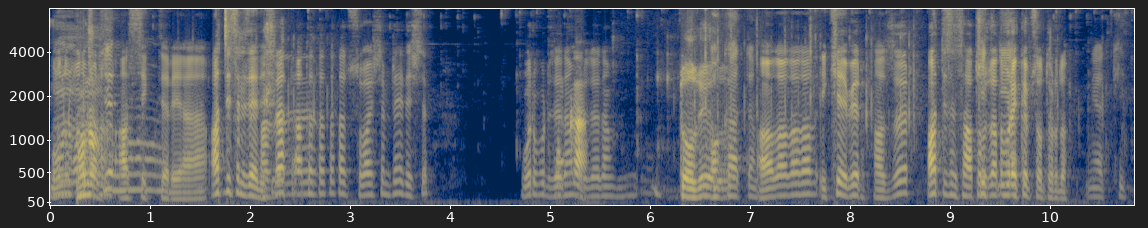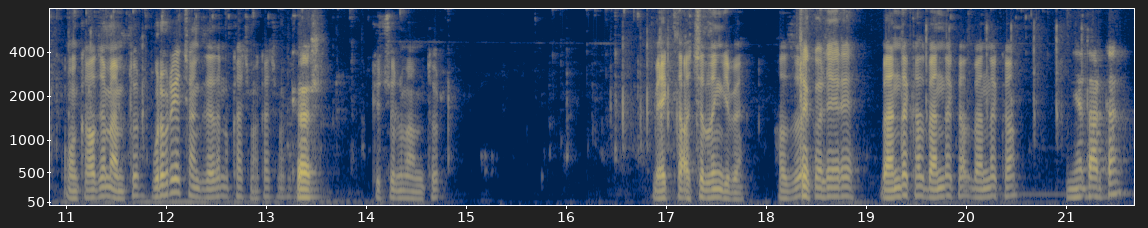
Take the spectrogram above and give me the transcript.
Mono Mono. Az siktir ya. At desene çık. At at at at at. at. Su başlayalım Z'de çık. Vur vur Z'den vur Z'den. Doluyor. On kattım. Al al al al. 2'ye 1. Hazır. At desene sağ tur Git uzattın ya. vur hepsi oturdu. Nihat git. 10 kalacağım ben bir tur. Vur buraya çank Z'den kaçma kaçma. Kör. Bir tur. Bekle açıldın gibi. Hazır. Sekoleri. Bende kal bende kal bende kal. Nihat Arkan.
